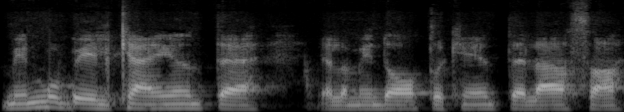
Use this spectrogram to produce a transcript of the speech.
Min mobil kan ju inte, eller min dator kan ju inte läsa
